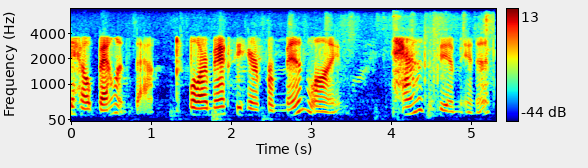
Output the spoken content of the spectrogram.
to help balance that. Well, our Maxi Hair for Men line has DIM in it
